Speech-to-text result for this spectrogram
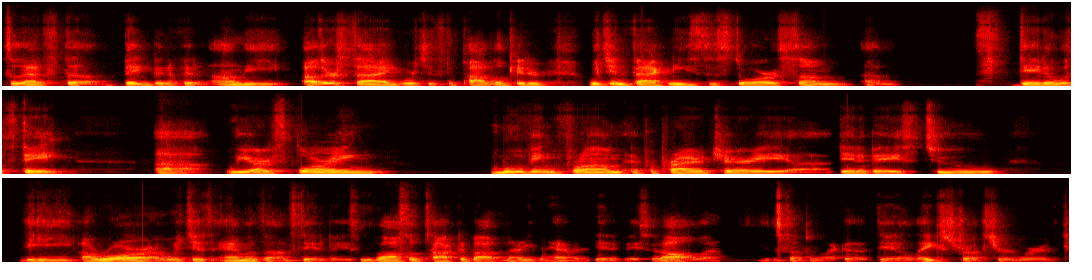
So that's the big benefit. On the other side, which is the pod locator, which in fact needs to store some um, data with state, uh, we are exploring moving from a proprietary uh, database to the Aurora, which is Amazon's database. We've also talked about not even having a database at all. Why don't we use something like a data lake structure where it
